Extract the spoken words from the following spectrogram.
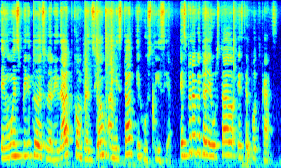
en un espíritu de solidaridad, comprensión, amistad y justicia. Espero que te haya gustado este podcast.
